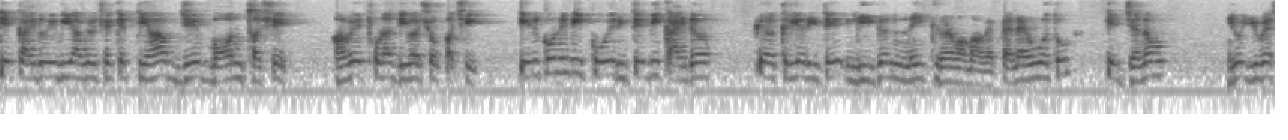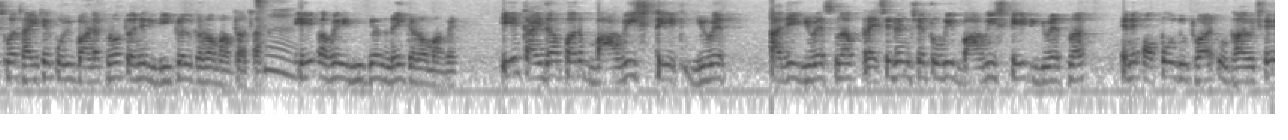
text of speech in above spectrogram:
કે કાયદો એવી આવ્યો છે કે ત્યાં જે બોન થશે હવે થોડા દિવસો પછી એ લોકોને બી કોઈ રીતે બી કાયદો ક્રિય રીતે લીગલ નહીં ગણવામાં આવે. પહેલા એવું હતું કે જન્મ જો યુએસમાં થાય છે કોઈ બાળકનો તો એને લીગલ ગણવામાં આવતા હતા. એ હવે લીગલ નહીં ગણવામાં આવે. એ કાયદા પર બાવીસ સ્ટેટ યુએસ આજે યુએસના પ્રેસિડેન્ટ છે તો બી બાવીસ સ્ટેટ યુએસના એને ઓપોઝ ઉઠાવ્યો છે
